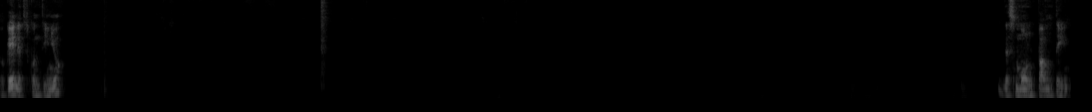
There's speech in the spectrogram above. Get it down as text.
Okay, let's continue. the small fountain.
